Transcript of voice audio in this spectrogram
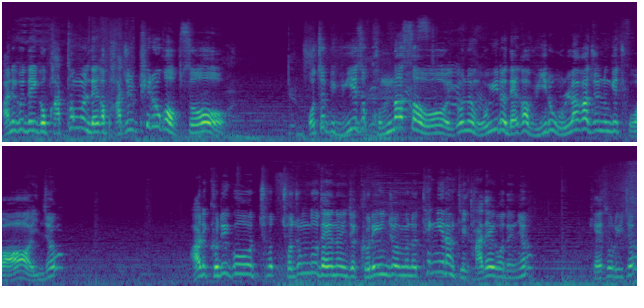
아니 근데 이거 바텀을 내가 봐줄 필요가 없어. 어차피 위에서 겁나 싸워. 이거는 오히려 내가 위로 올라가 주는 게 좋아. 인정? 아니 그리고 저, 저 정도 되는 이제 그레인저면은 탱이랑 딜 다 되거든요? 개소리죠?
